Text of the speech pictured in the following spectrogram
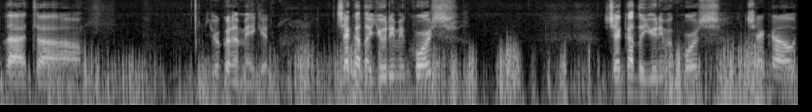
that um, you're going to make it. Check out the udemy course check out the Udemy course. Check out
